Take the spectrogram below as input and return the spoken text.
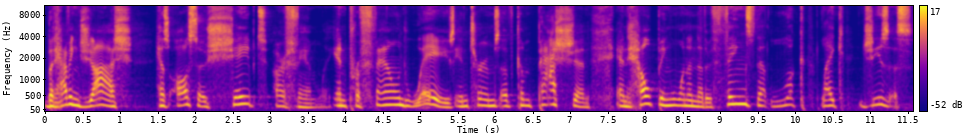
But having Josh has also shaped our family in profound ways in terms of compassion and helping one another, things that look like Jesus.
